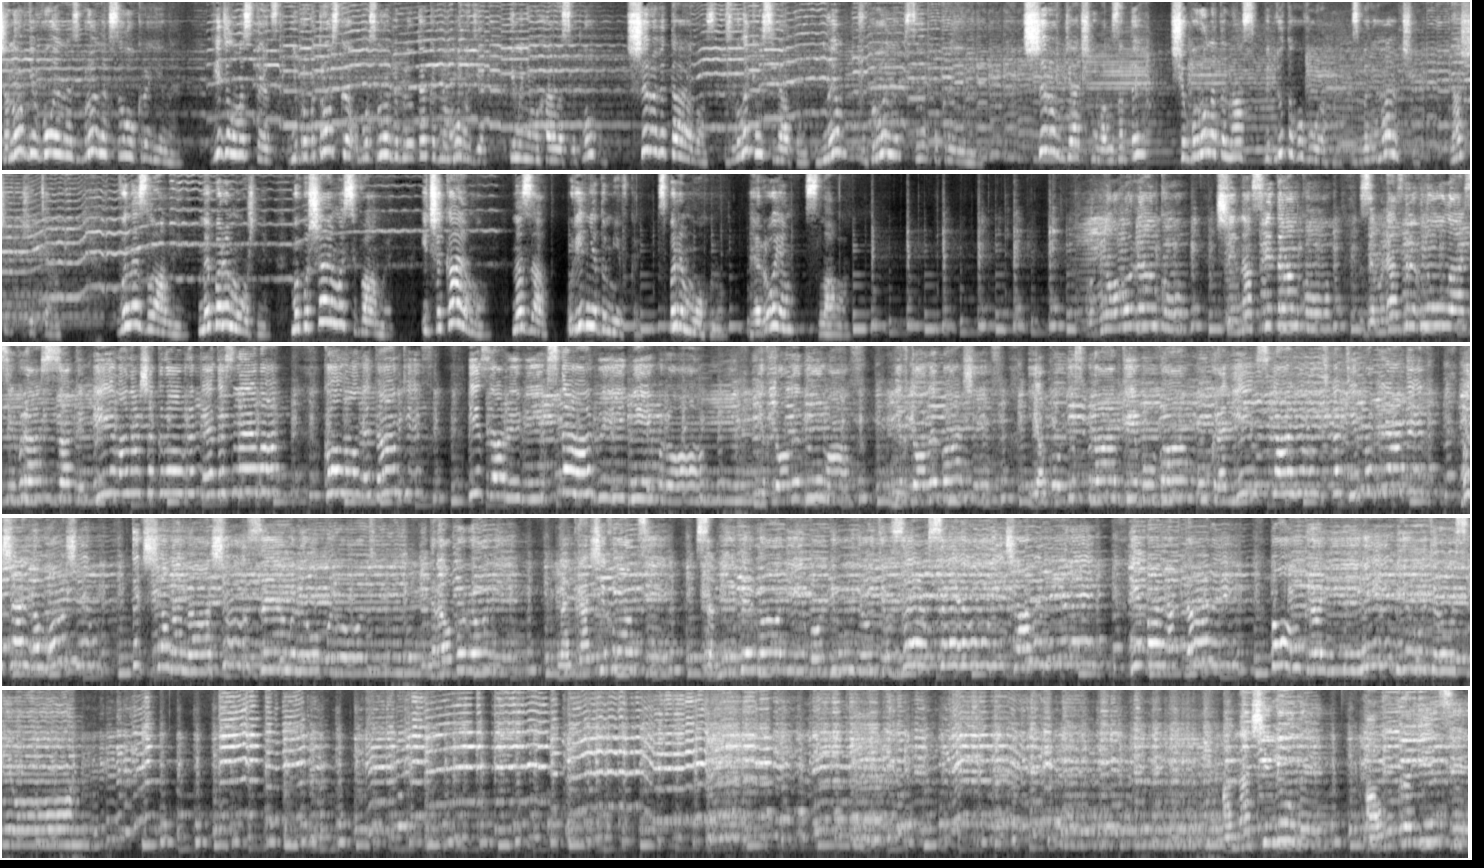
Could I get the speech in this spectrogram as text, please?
Шановні воїни Збройних сил України, відділ мистецтв Дніпропетровської обласної бібліотеки для молоді імені Михайла Світлова щиро вітаю вас з великим святом Днем Збройних сил України. Щиро вдячні вам за те, що бороните нас від лютого ворога, зберігаючи наше життя. Ви незламні, непереможні. Ми пишаємось вами і чекаємо назад у рідні домівки з перемогою. Героям слава! Одного ранку, ще на світанку, земля здригнулась і враз закипіла якою справді бува українська людь катів проклятих, безжально мочим, так що на нашу землю пруть. Теробороні, найкращі хлопці, самі герої А наші люди, а українці.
